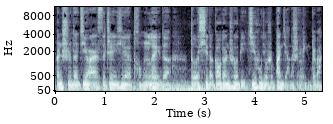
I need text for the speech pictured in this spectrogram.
奔驰的 GLS 这些同类的。德系的高端车比几乎就是半价的水平，对吧？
